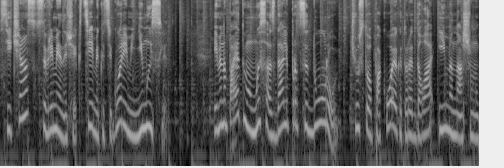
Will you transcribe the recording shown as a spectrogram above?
Сейчас современный человек теми категориями не мыслит. Именно поэтому мы создали процедуру чувства покоя, которая дала имя нашему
